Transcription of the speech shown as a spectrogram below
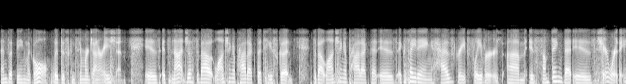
ends up being the goal with this consumer generation is it's not just about launching a product that tastes good. It's about launching a product that is exciting, has great flavors, um, is something that is share worthy.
